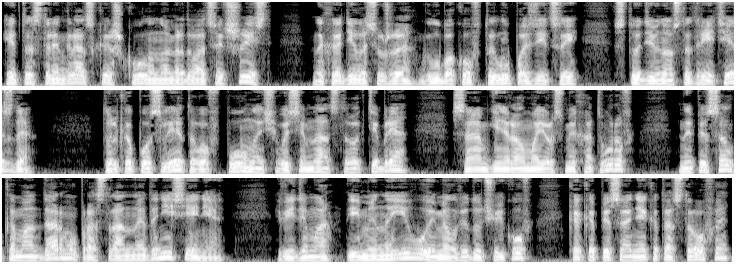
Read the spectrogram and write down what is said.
Эта Сталинградская школа номер 26 находилась уже глубоко в тылу позиций 193 СД. Только после этого в полночь 18 октября сам генерал-майор Смехотворов написал командарму пространное донесение. Видимо, именно его имел в виду Чуйков как описание катастрофы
